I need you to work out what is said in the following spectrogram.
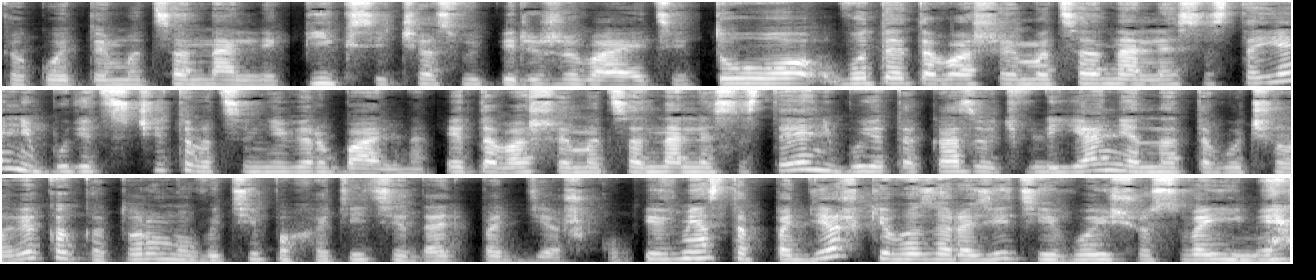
какой-то эмоциональный пик сейчас вы переживаете, то вот это ваше эмоциональное состояние будет считываться невербально. Это ваше эмоциональное состояние будет оказывать влияние на того человека, которому вы типа хотите дать поддержку. И вместо поддержки вы заразите его еще своими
